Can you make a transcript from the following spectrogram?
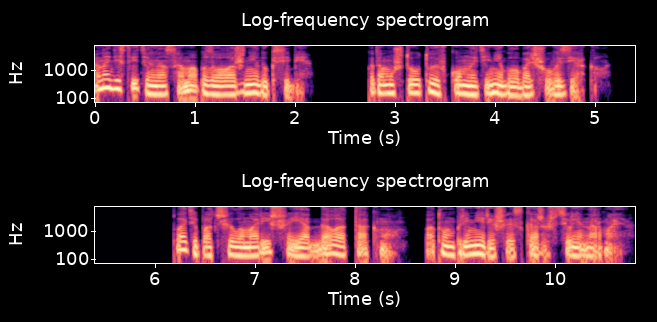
Она действительно сама позвала Жнеду к себе потому что у той в комнате не было большого зеркала. Платье подшила Мариша и отдала так, мол, потом примеришь и скажешь, все ли нормально.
